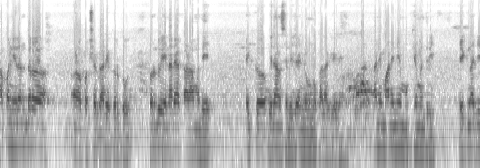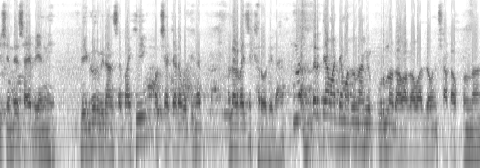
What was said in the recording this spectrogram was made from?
आपण निरंतर पक्षकार्य करतो. परंतु येणाऱ्या काळामध्ये एक विधानसभेच्या निवडणुका लागलेल्या आहेत. आणि माननीय मुख्यमंत्री एकनाथजी शिंदे साहेब यांनी देगलूर विधानसभा ही पक्षाच्या वतीनं लढवायचे ठरवलेलं आहे. तर त्या माध्यमातून आम्ही पूर्ण गावागावात जाऊन शाखा खोलणं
